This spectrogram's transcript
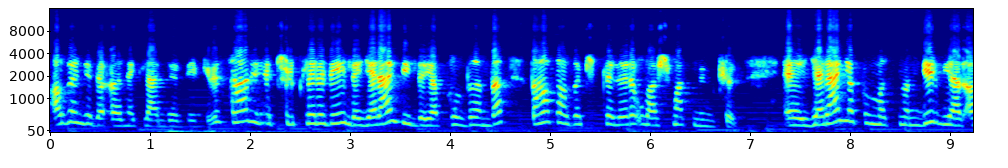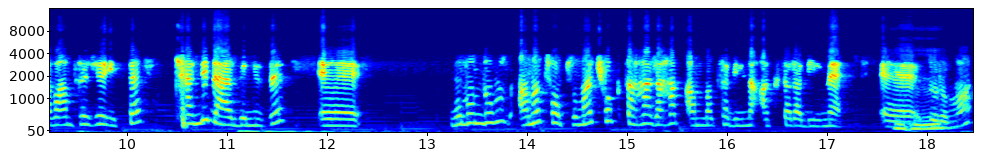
az önce de örneklendirdiğim gibi sadece Türklere değil de yerel dilde yapıldığında daha fazla kitlelere ulaşmak mümkün. E, yerel yapılmasının bir diğer avantajı ise kendi derdimizi e, bulunduğumuz ana topluma çok daha rahat anlatabilme, aktarabilme e, durumu.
